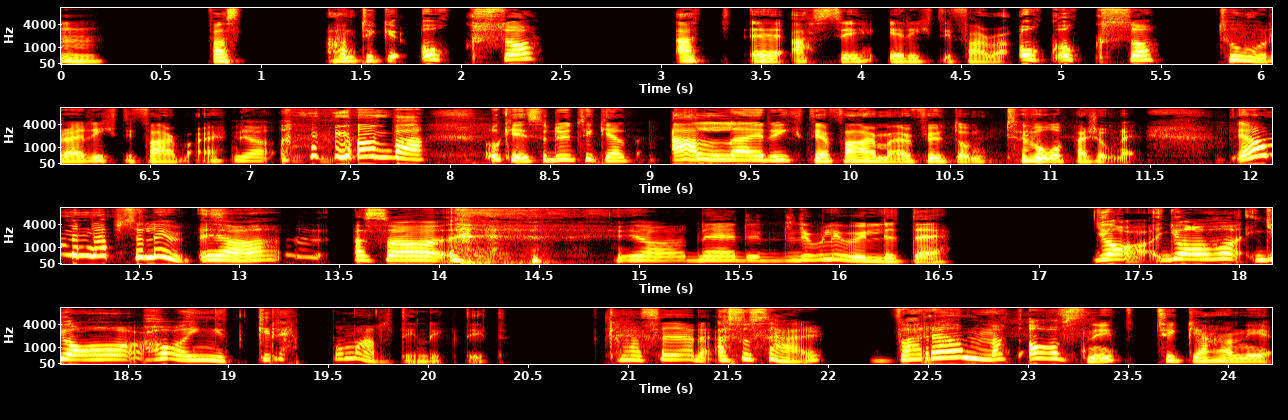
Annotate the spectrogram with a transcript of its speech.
Mm. Fast han tycker också att eh, Assi är riktig farmare och också Tora är riktig farmare. Ja. Man bara, okej så du tycker att alla är riktiga farmare förutom två personer? Ja men absolut. ja, alltså, ja, nej, det, det blev ju lite... Ja, jag, har, jag har inget grepp om Martin riktigt. Kan man säga det? Alltså så här, varannat avsnitt tycker jag han är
